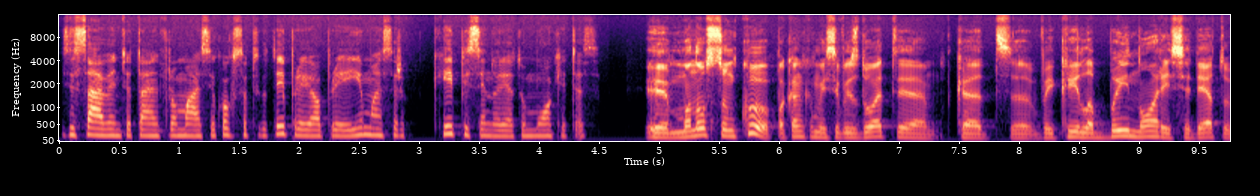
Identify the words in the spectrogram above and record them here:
įsisavinti tą informaciją, koks apskritai prie jo prieimas ir kaip jisai norėtų mokytis. E, manau sunku pakankamai įsivaizduoti, kad vaikai labai noriai sėdėtų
